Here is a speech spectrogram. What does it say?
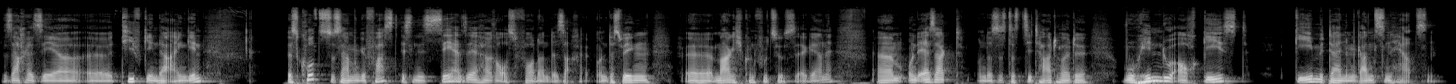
Sache sehr äh, tiefgehender eingehen. Das kurz zusammengefasst ist eine sehr, sehr herausfordernde Sache. Und deswegen äh, mag ich Konfuzius sehr gerne. Ähm, und er sagt, und das ist das Zitat heute, wohin du auch gehst, geh mit deinem ganzen Herzen.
